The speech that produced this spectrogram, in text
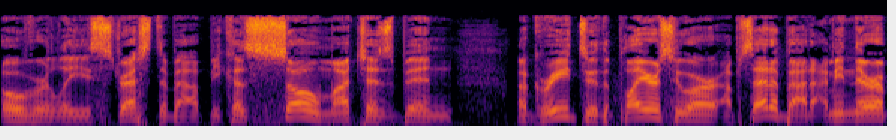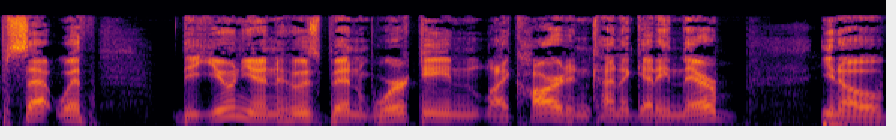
overly stressed about because so much has been agreed to. The players who are upset about it, I mean, they're upset with the union who's been working like hard and kind of getting their, you know,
